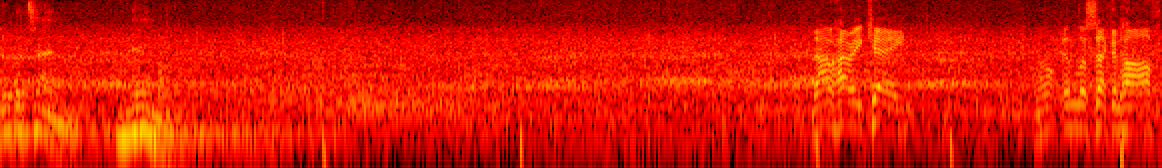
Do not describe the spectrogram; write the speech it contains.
Number 10, Neymar. Now Harry Kane. Well, in the second half,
